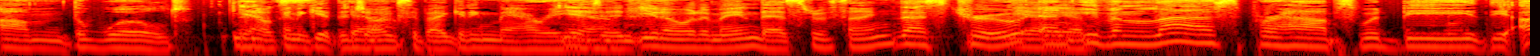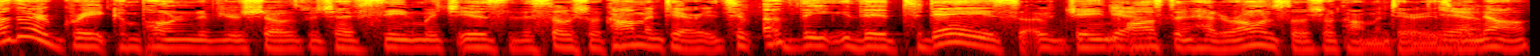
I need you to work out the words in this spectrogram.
um, the world. They're not going to get the yeah. jokes about getting married, Yeah. and you know what I mean. That sort of thing. That's true. Yeah, and even less, perhaps, would be the other great component of your shows, which I've seen, which is the social commentary. It's, of the, the today's, uh, Jane. Austen had her own social commentary, as we know,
